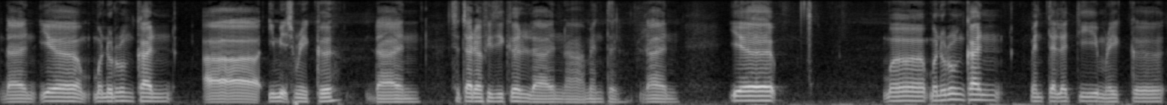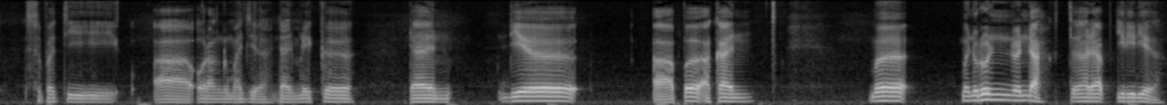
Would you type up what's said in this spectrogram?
Dan ia menurunkan uh, image mereka dan secara fizikal dan uh, mental. Dan ia me- menurunkan mentaliti mereka seperti uh, orang remaja lah. dan mereka dan dia uh, apa akan me, menurun rendah terhadap diri dia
